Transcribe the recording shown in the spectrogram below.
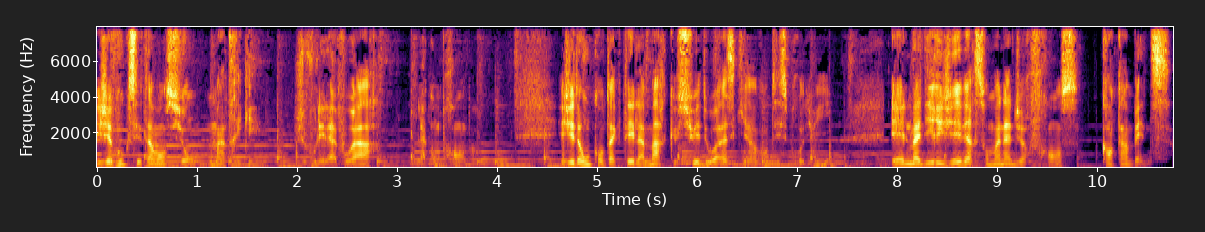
Et j'avoue que cette invention m'intriguait. Je voulais la voir, la comprendre. J'ai donc contacté la marque suédoise qui a inventé ce produit, et elle m'a dirigé vers son manager France, Quentin Benz.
